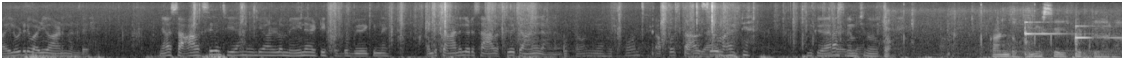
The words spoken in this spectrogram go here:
അതിലൂടെ ഒരു വഴി കാണുന്നുണ്ട്. ഞാൻ സാഹസികം ചെയ്യാൻ വേണ്ടിയാണല്ലോ മെയിനായിട്ട് ഈ ഫുഡ് ഉപയോഗിക്കുന്നത് എന്റെ ചാനലൊരു സാഹസിക ചാനലാണ് അപ്പോൾ സാഹസികമായിട്ട് ഇത് കയറാൻ ശ്രമിച്ച് നോക്കാം. കണ്ടു. ഇനി സെൽഫി എടുത്ത് കയറാം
